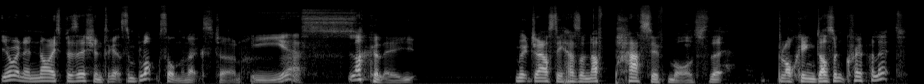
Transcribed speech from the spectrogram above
you're in a nice position to get some blocks on the next turn. Yes. Luckily, McJousty has enough passive mods that blocking doesn't cripple it.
